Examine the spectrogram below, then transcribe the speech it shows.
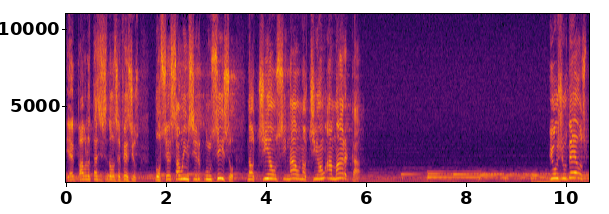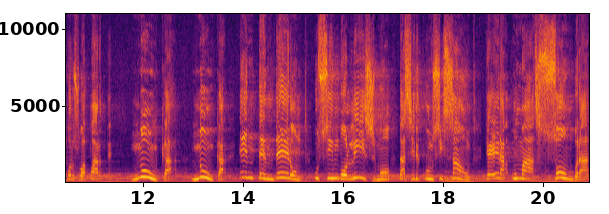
E aí Paulo está dizendo aos Efésios: vocês são incircuncisos, não tinham o sinal, não tinham a marca. E os judeus, por sua parte, nunca, nunca entenderam o simbolismo da circuncisão, que era uma sombra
